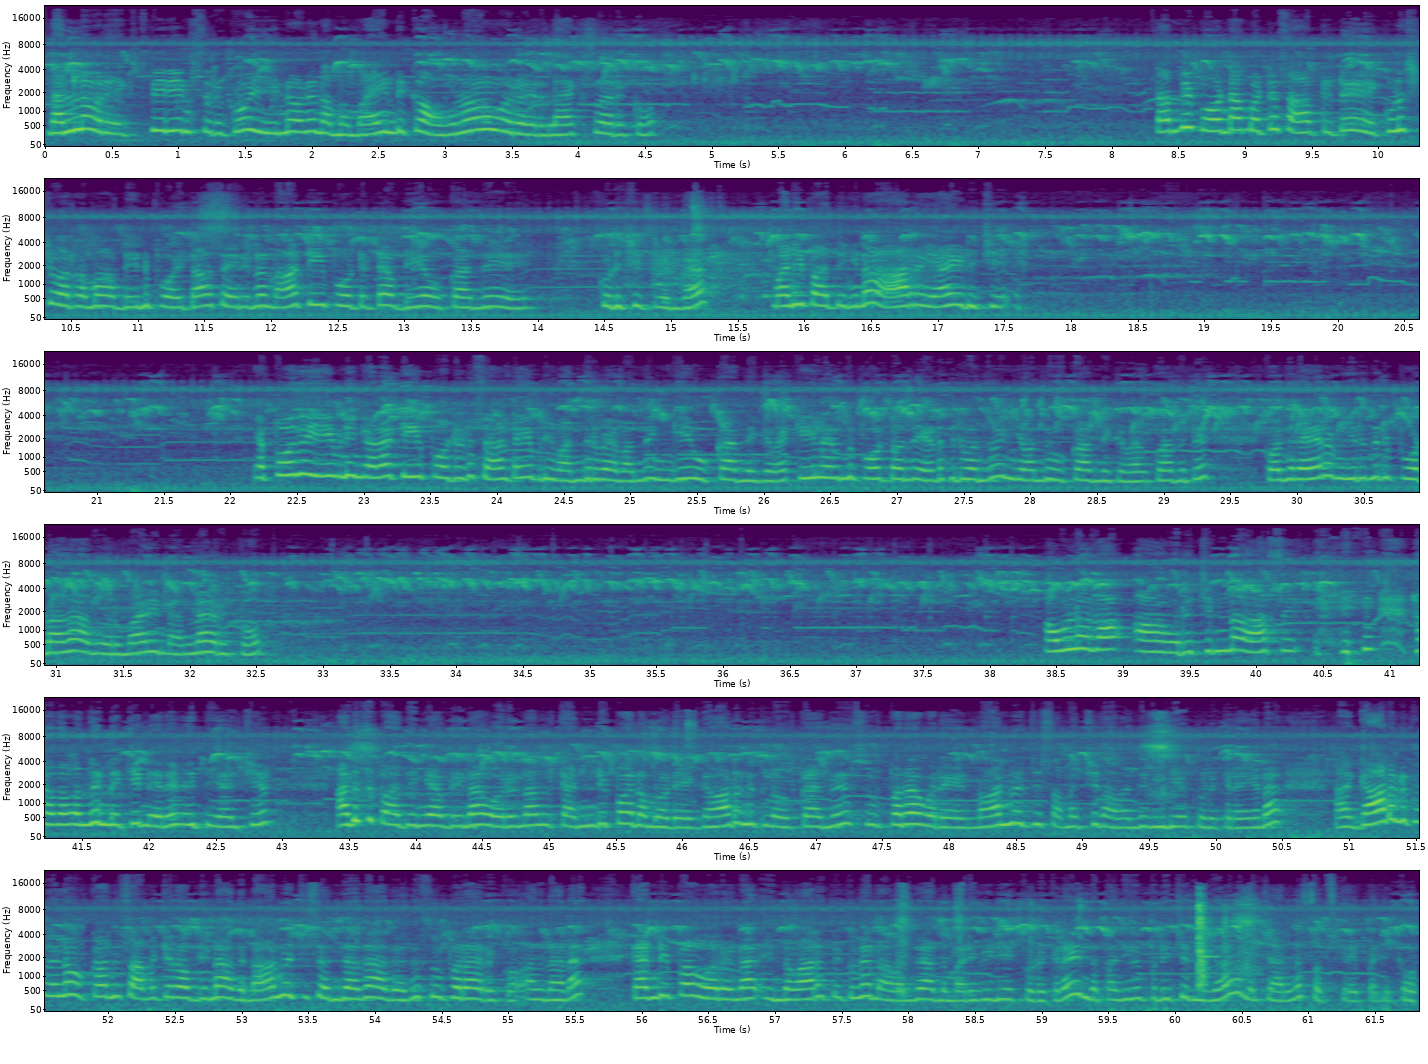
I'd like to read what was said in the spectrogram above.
நல்ல ஒரு எக்ஸ்பீரியன்ஸ் இருக்கும். இன்னொன்று நம்ம மைண்டுக்கு அவ்வளோ ஒரு ரிலாக்ஸாக இருக்கும். தம்பி போண்டா மட்டும் சாப்பிட்டுட்டு குளிச்சுட்டு வர்றோமா அப்படின்னு போயிட்டான் சரின்னா நான் டீ போட்டுட்டு அப்படியே உட்காந்து குடிச்சிட்டு இருந்தேன். மணி பார்த்தீங்கன்னா ஆறரை ஆயிடுச்சு. எப்போதும் ஈவினிங் ஆனால் டீ போட்டுட்டு சில டைம் இப்படி வந்துடுவேன் வந்து இங்கேயே உட்காந்துக்குவேன் கீழேருந்து போட்டு வந்து எடுத்துகிட்டு வந்து இங்கே வந்து உட்காந்துக்குவேன் உட்காந்துட்டு கொஞ்ச நேரம் இருந்துட்டு போனாலும் அது ஒரு மாதிரி நல்லா இருக்கும். அவ்வளோதான் ஒரு சின்ன ஆசை. அதை வந்து இன்னைக்கு நிறைவேற்றியாச்சு அடுத்து பார்த்தீங்க அப்படின்னா ஒரு நாள் கண்டிப்பாக நம்மளுடைய கார்டனுக்குள்ளே உட்காந்து சூப்பராக ஒரு நான்வெஜ் சமைச்சு நான் வந்து வீடியோ கொடுக்குறேன். ஏன்னா கார்டனுக்குள்ளெல்லாம் உட்காந்து சமைக்கிறோம் அப்படின்னா அது நான்வெஜ் செஞ்சால் தான் அது வந்து சூப்பராக இருக்கும். அதனால் கண்டிப்பாக ஒரு நாள் இந்த வாரத்துக்குள்ளே நான் வந்து அந்த மாதிரி வீடியோ கொடுக்குறேன். இந்த பதிவு பிடிச்சிருந்தீங்கன்னா நம்ம சேனலை சப்ஸ்கிரைப் பண்ணிக்கோ.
